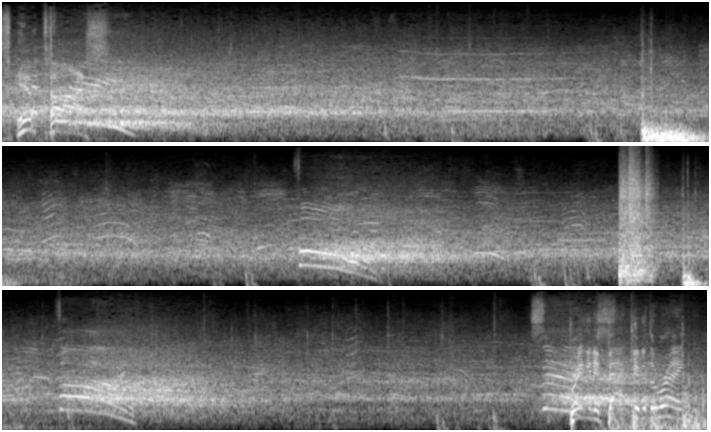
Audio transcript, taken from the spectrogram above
Nice hip toss. Bringing it back into the ring.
